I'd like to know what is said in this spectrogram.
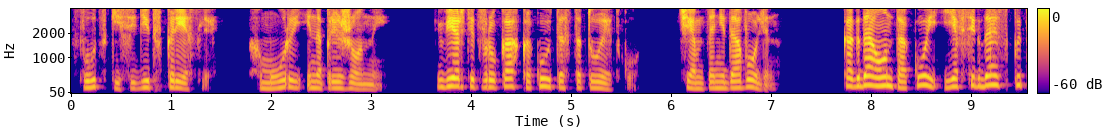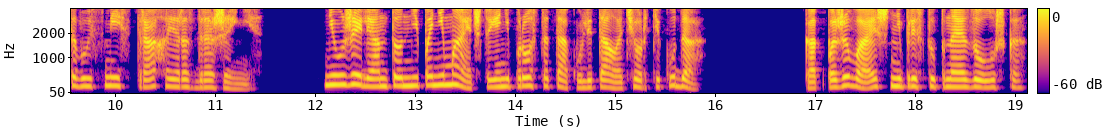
Слуцкий сидит в кресле, хмурый и напряженный. Вертит в руках какую-то статуэтку. Чем-то недоволен. Когда он такой, я всегда испытываю смесь страха и раздражения. Неужели Антон не понимает, что я не просто так улетала черти куда? «Как поживаешь, неприступная Золушка?»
